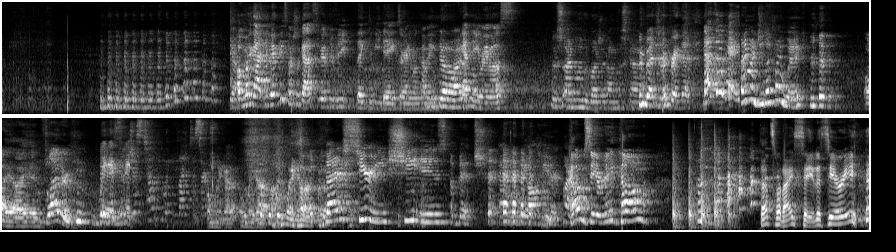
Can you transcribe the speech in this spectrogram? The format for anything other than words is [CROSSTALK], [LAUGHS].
Oh my god, do we have any special guests? Do we have to be like Daveed Diggs or anyone coming? No, I don't- Anthony Ramos. This, I blew the budget on this guy. [LAUGHS] Benjamin Franklin. That's okay. anyway, do you like my wig? I, I am flattered. Biggest Just tell me what you'd like to search Oh my god, oh my god, oh my god. [LAUGHS] That is Siri. She is a bitch. And we all hate her. All right. Come, Siri, come. That's what I say to Siri. [LAUGHS]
